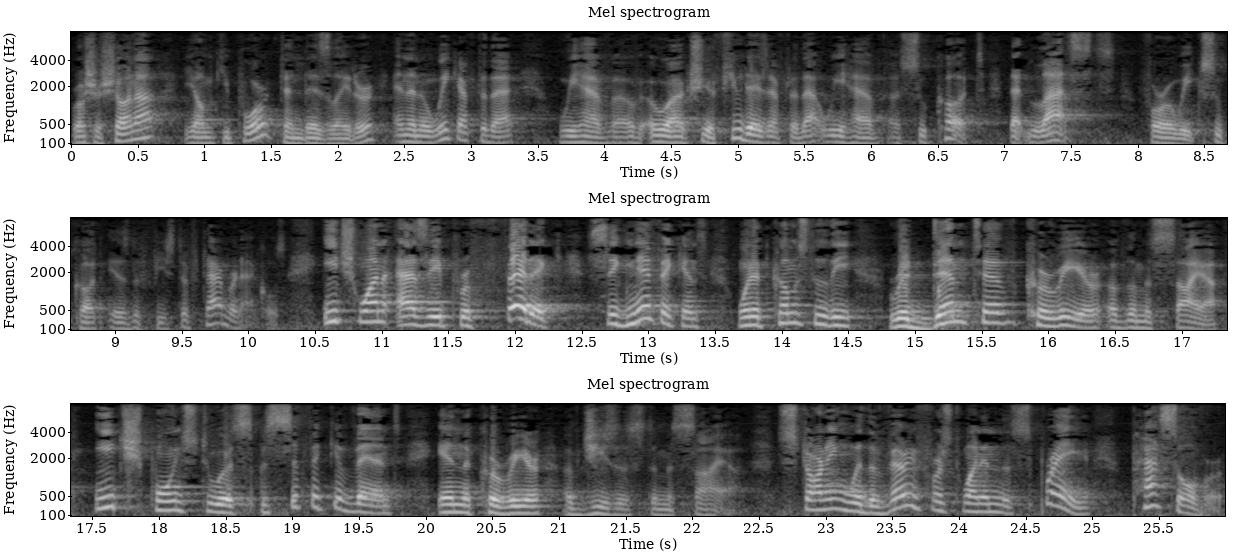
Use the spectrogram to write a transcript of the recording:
Rosh Hashanah, Yom Kippur, 10 days later, and then a week after that, we have, uh, oh, actually a few days after that, we have a Sukkot that lasts for a week. Sukkot is the Feast of Tabernacles. Each one has a prophetic significance when it comes to the redemptive career of the Messiah. Each points to a specific event in the career of Jesus the Messiah. Starting with the very first one in the spring, Passover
